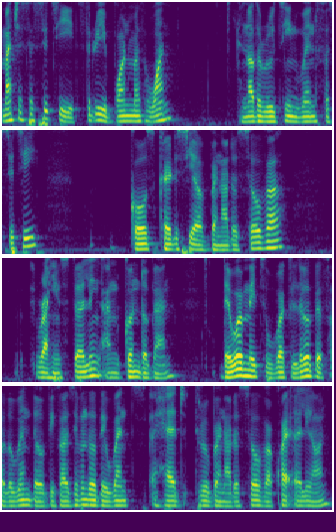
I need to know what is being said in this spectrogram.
Manchester City 3, Bournemouth 1. Another routine win for City. Goals courtesy of Bernardo Silva, Raheem Sterling, and Gundogan. They were made to work a little bit for the win though, because even though they went ahead through Bernardo Silva quite early on,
